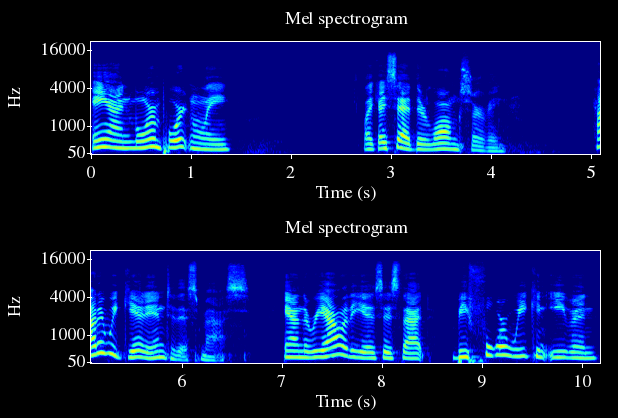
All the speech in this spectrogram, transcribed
And more importantly, like I said, they're long-serving. How did we get into this mess? And the reality is, is that before we can even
